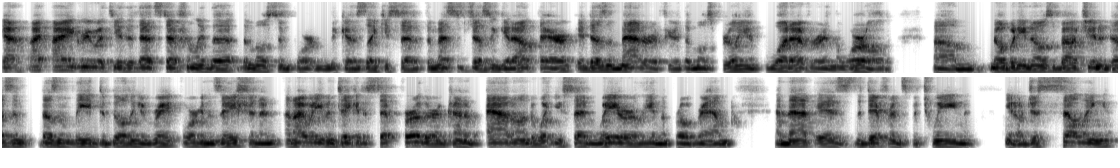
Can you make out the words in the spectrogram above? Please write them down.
Yeah, I, I agree with you that that's definitely the the most important because, like you said, if the message doesn't get out there, it doesn't matter if you're the most brilliant whatever in the world. Um, nobody knows about you, and it doesn't doesn't lead to building a great organization. And and I would even take it a step further and kind of add on to what you said way early in the program, and that is the difference between you know just selling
